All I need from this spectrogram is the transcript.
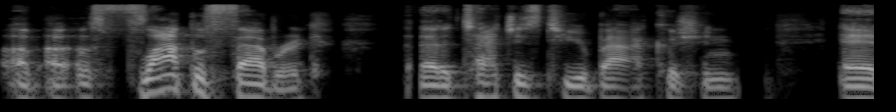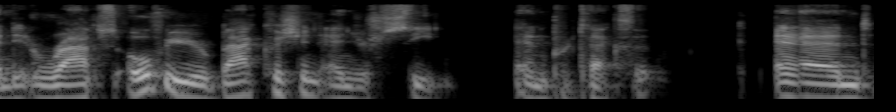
a, a flap of fabric that attaches to your back cushion and it wraps over your back cushion and your seat and protects it. And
